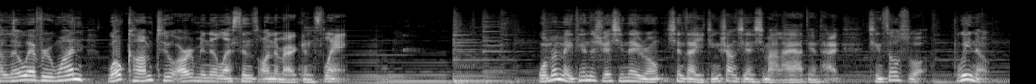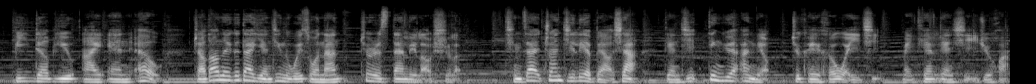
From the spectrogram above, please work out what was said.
Hello, everyone. Welcome to our mini lessons on American slang. 我们每天的学习内容现在已经上线喜马拉雅电台，请搜索 Bwino B W I N O，找到那个戴眼镜的猥琐男，就是 Stanley 老师了。请在专辑列表下点击订阅按钮，就可以和我一起每天练习一句话。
